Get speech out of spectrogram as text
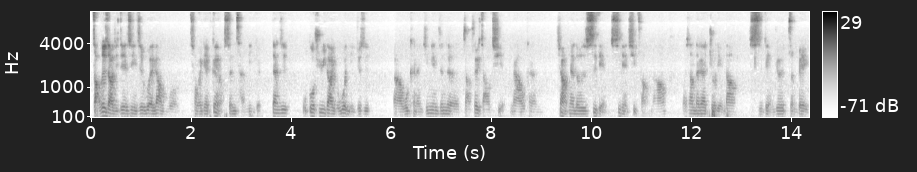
早睡早起这件事情是为了让我成为一个更有生产力的。但是我过去遇到一个问题就是，啊，我可能今天真的早睡早起，那我可能像我现在都是四点四点起床，然后晚上大概九点到十点就会准备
